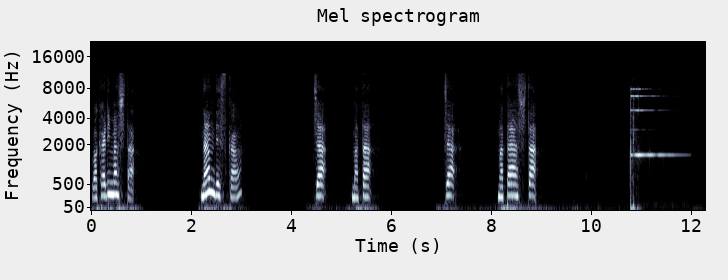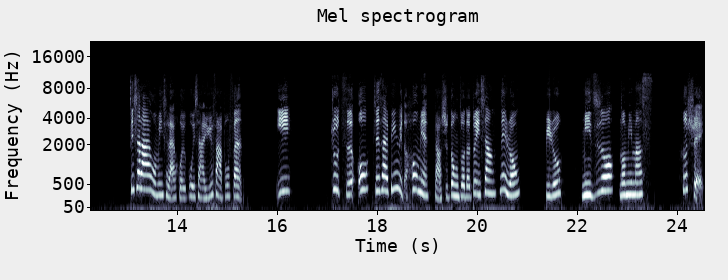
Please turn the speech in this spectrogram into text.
わかりました。何ですか？じゃ、また。じゃ、また明日。接下来，我们一起来回顾一下语法部分。一，助词 o 接在宾语的后面，表示动作的对象、内容。比如，水を飲みます，喝水；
